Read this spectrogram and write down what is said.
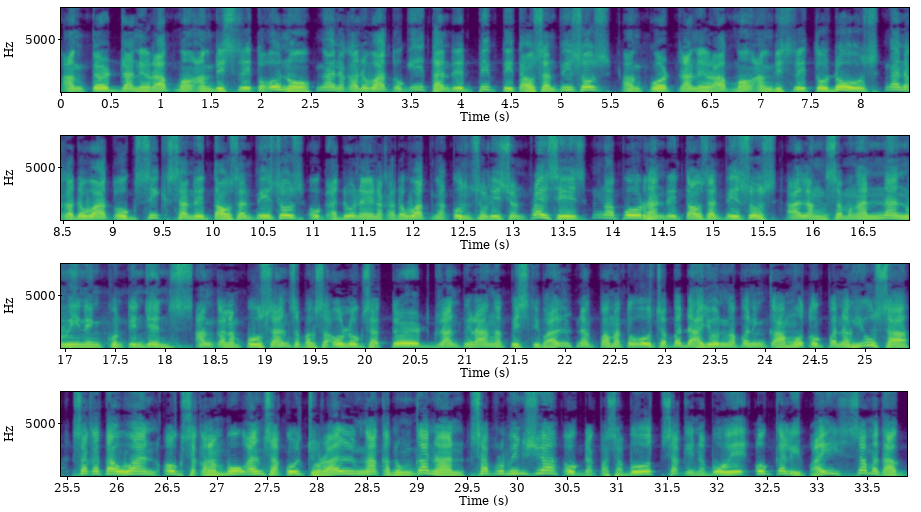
Ang third runner-up mao ang Distrito 1 nga nakadawat og 850,000 pesos. Ang fourth runner-up mao ang Distrito 2 nga nakadawat og 600,000 pesos ug adunay nakadawat nga consolation prizes nga 400,000 pesos alang sa mga non-winning contingents. Ang kalampusan sa pagsaulog sa 3rd Grand Pirangat Festival nagpamatuod sa padayon nga paningkamot og panaghiusa sa sa katawan og sa kalambuan sa kultural nga kanungganan sa probinsya og nagpasabot sa kinabuhi og kalipay sa matag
